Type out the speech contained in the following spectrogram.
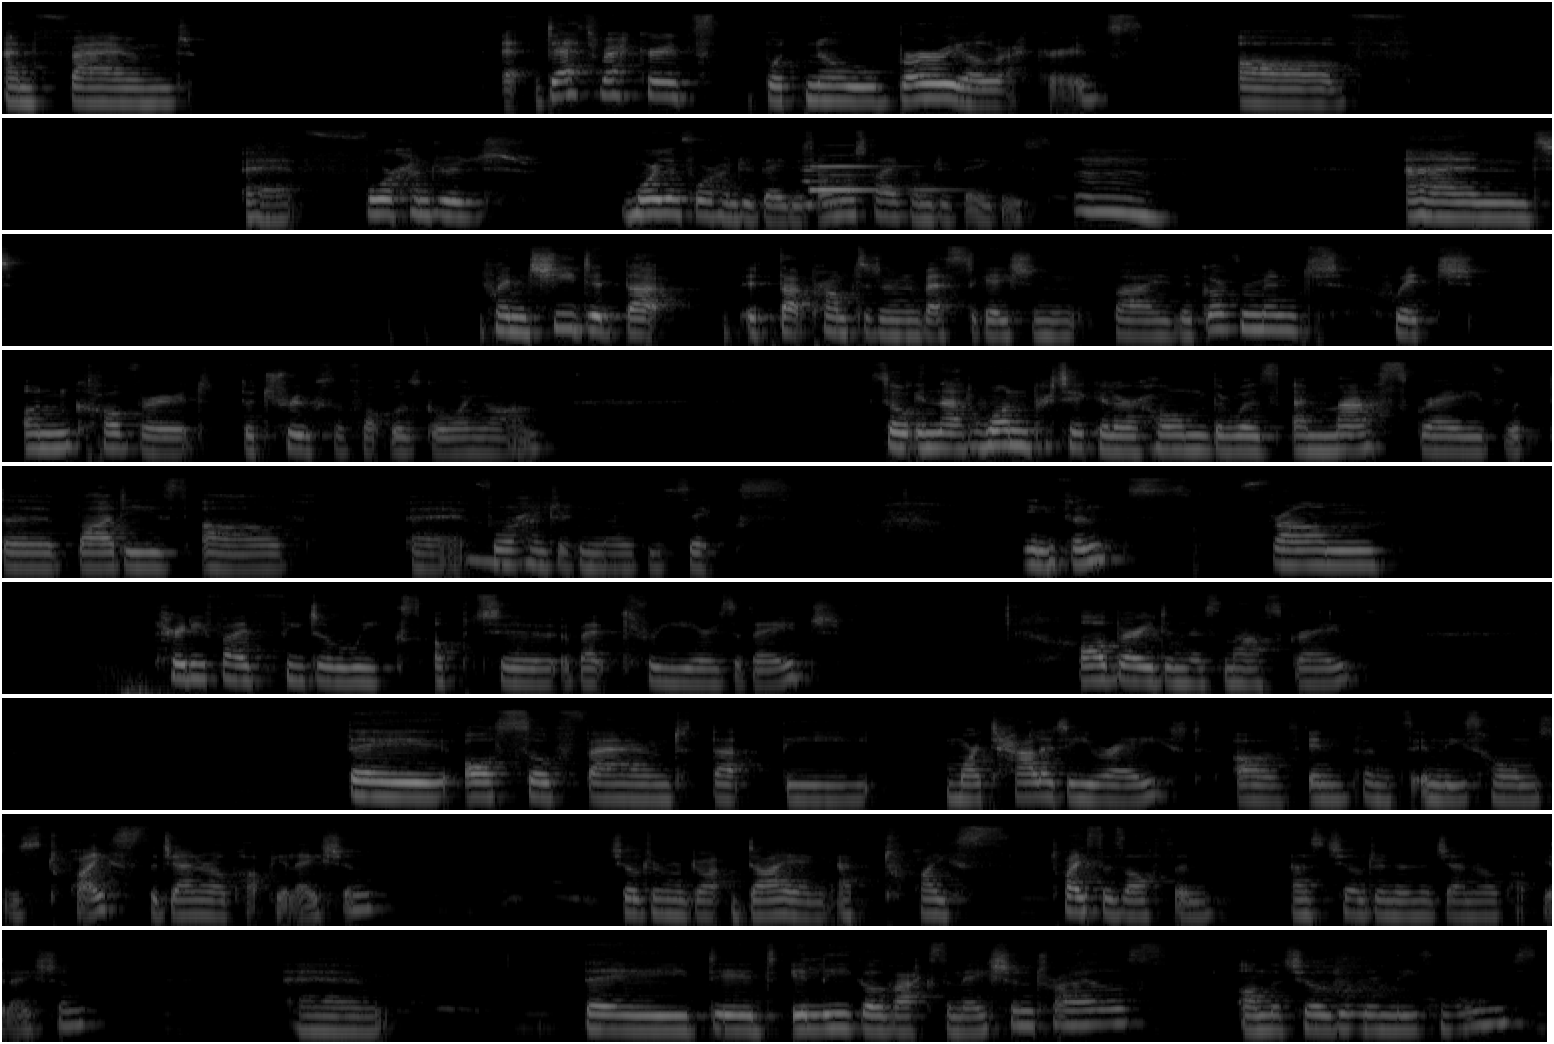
and found eh, death records, but no burial records of uh, 400 more than 400 babies almost 500 babies mm. and when she did that it, that prompted an investigation by the government which uncovered the truth of what was going on so in that one particular home there was a mass grave with the bodies of uh, mm. 496 infants from 35 fetal weeks up to about three years of age, all buried in this mass grave. They also found that the mortality rate of infants in these homes was twice the general population. Children were dying at twice twice as often as children in the general population. Um, they did illegal vaccination trials on the children in these homes.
